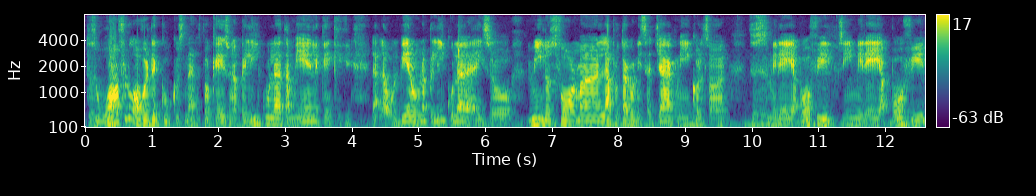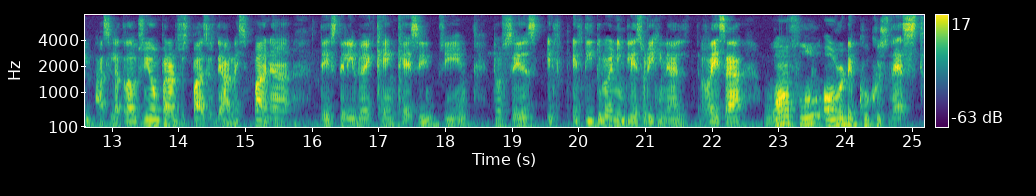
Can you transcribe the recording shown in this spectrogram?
Entonces, One Flew Over the Cuckoo's Nest, ok, es una película también que, la, volvieron una película, la hizo Milos Forman, la protagoniza Jack Nicholson. Entonces, Mireia Bofill, sí, Mireia Bofill hace la traducción para los espacios de habla hispana de este libro de Ken Kesey, sí. Entonces, el, el título en inglés original reza One Flew Over the Cuckoo's Nest.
